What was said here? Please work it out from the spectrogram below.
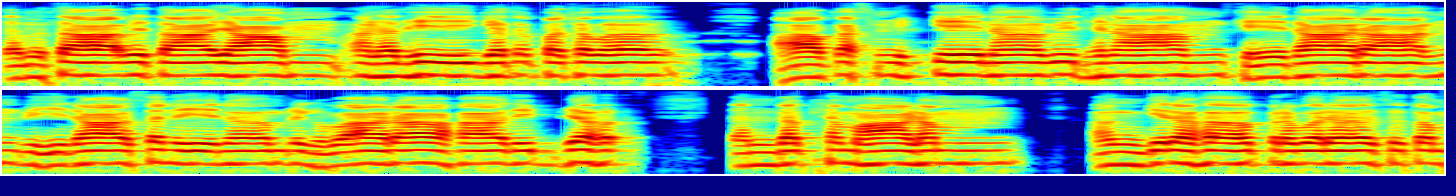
तमसावृतायाम् अनधिगतपशव आकस्मिकेन विधिनां, केदारान्, वीरासनेन, मृगवाराहादिभ्यः संरक्षमाणम् अंगिरह प्रवर सुतम।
